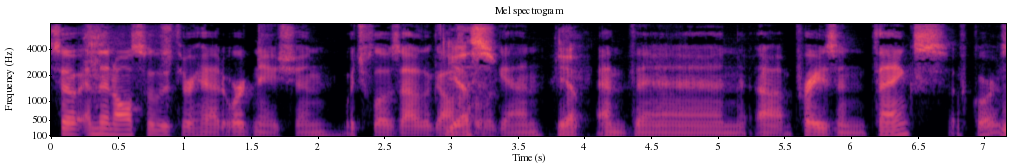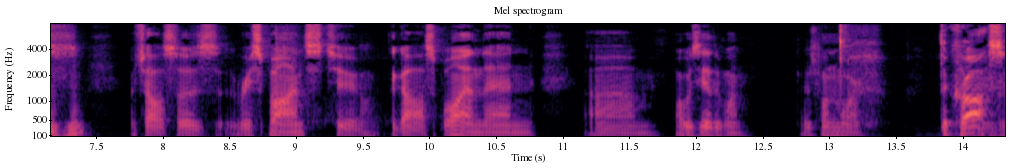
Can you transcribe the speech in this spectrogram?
so and then also Luther had ordination, which flows out of the gospel Yes. again. Yep. And then uh, praise and thanks, of course, Mm-hmm. which also is a response to the gospel. And then um, what was the other one? There's one more. the cross.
